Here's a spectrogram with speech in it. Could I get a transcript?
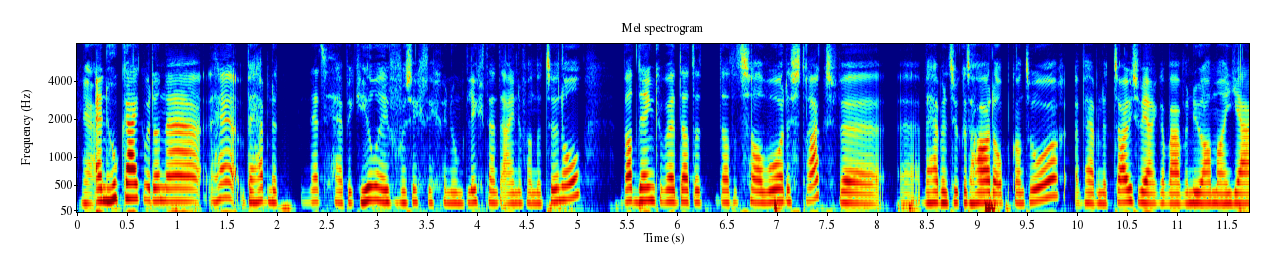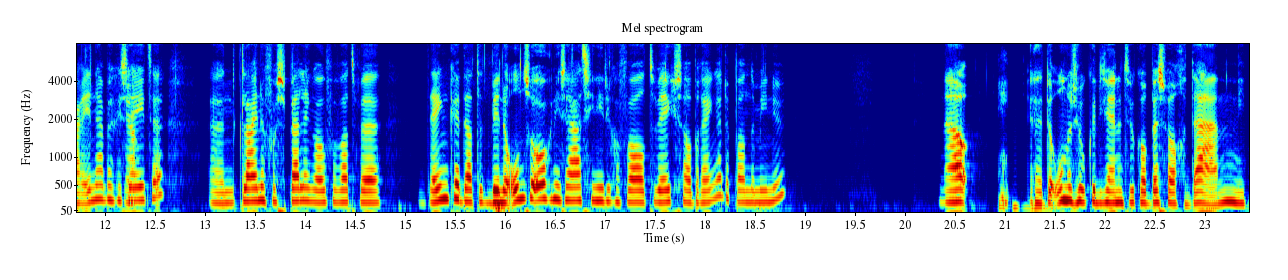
Ja. En hoe kijken we daarna? Hè, we hebben het net, heb ik heel even voorzichtig genoemd, licht aan het einde van de tunnel. Wat denken we dat het, dat het zal worden straks? We, eh, we hebben natuurlijk het harde op kantoor. We hebben het thuiswerken waar we nu allemaal een jaar in hebben gezeten. Een kleine voorspelling over wat we denken dat het binnen onze organisatie in ieder geval teweeg zal brengen, de pandemie nu. Nou, de onderzoeken die zijn natuurlijk al best wel gedaan. Niet,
